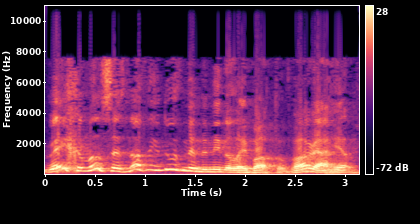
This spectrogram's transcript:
Reichamil says nothing to do with Mimimina Leibatul.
